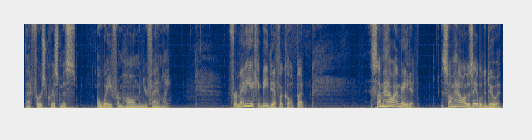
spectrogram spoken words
that first Christmas away from home and your family? For many, it can be difficult, but somehow I made it. Somehow I was able to do it.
